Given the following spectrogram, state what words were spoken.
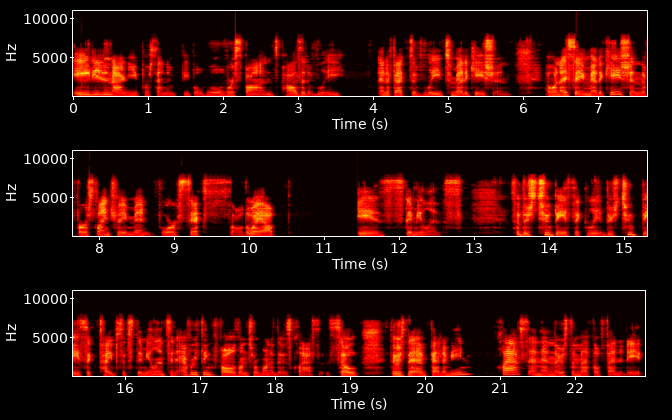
80 to 90% of people will respond positively and effectively to medication. And when I say medication, the first line treatment for six all the way up is stimulants. So there's two basically there's two basic types of stimulants and everything falls under one of those classes. So there's the amphetamine class and then there's the methylphenidate.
